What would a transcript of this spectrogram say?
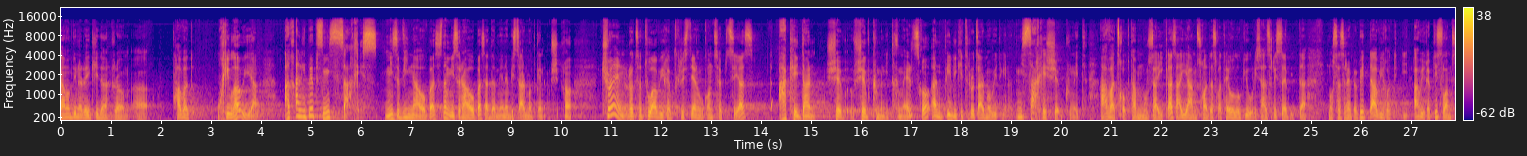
გამომდინარე იქიდან, რომ თავად უხილავია, აყალიბებს მის სახეს, მის ვინაობას და მის რაობას ადამიანების წარმოქმნებში, ხო? ჩვენ, როცა თუ ავიღებთ ქრისტიანულ კონცეფციას, აქედან შევქმნით ღმერთს, ხო? ანუ პირიქით რო წარმოვიდგინოთ, მის სახეს შევქმნით, ავაწყობთ ამ მოზაიკას, აი ამ სხვადასხვა თეოლოგიური საზრისებით და მოსაზრებებით და ავიღოთ ავიღებთ ისლამს.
